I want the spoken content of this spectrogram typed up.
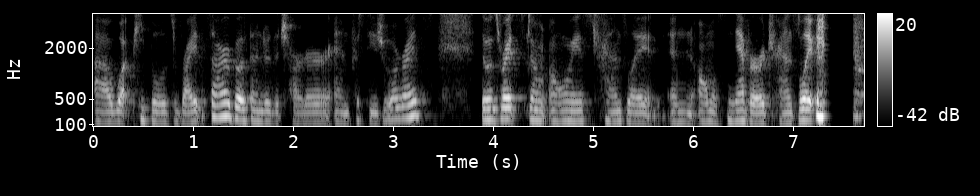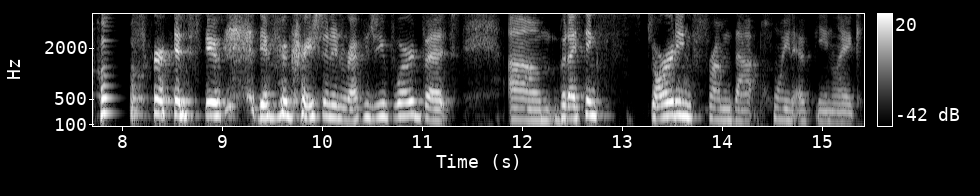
uh, what people's rights are, both under the charter and procedural rights. Those rights don't always translate, and almost never translate over into the Immigration and Refugee Board, but um, but I think starting from that point of being like,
